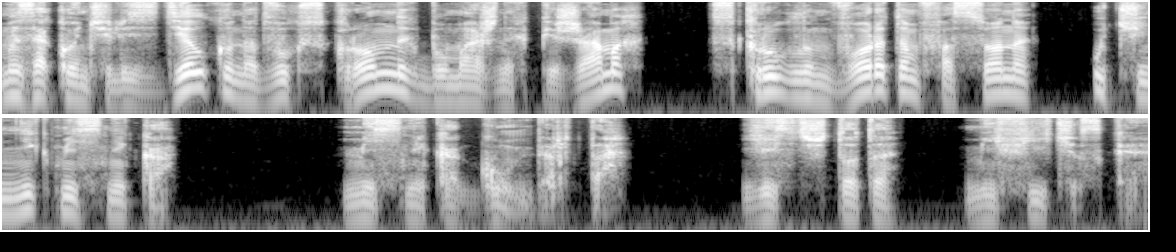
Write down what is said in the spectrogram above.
мы закончили сделку на двух скромных бумажных пижамах с круглым воротом фасона «Ученик мясника». Мясника Гумберта. Есть что-то мифическое,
